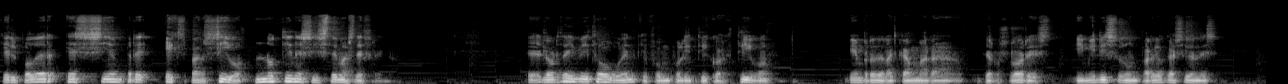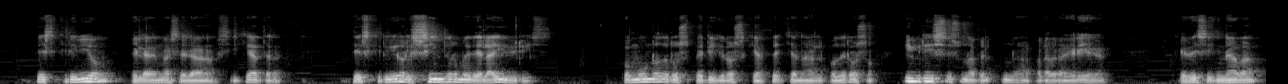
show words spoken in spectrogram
que el poder es siempre expansivo, no tiene sistemas de freno. Eh, Lord David Owen, que fue un político activo, miembro de la Cámara de los Lores y ministro en un par de ocasiones, describió, él además era psiquiatra, describió el síndrome de la ibris como uno de los peligros que acechan al poderoso. Ibris es una, una palabra griega que designaba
